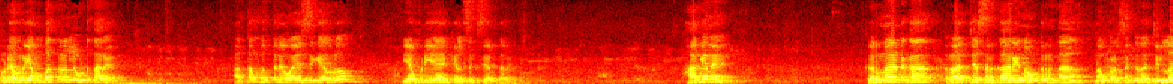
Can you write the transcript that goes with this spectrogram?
ನೋಡಿ ಅವರು ಎಂಬತ್ತರಲ್ಲಿ ಹುಟ್ಟುತ್ತಾರೆ ಹತ್ತೊಂಬತ್ತನೇ ವಯಸ್ಸಿಗೆ ಅವರು ಎಫ್ ಡಿ ಎ ಕೆಲಸಕ್ಕೆ ಸೇರ್ತಾರೆ. ಹಾಗೇನೆ ಕರ್ನಾಟಕ ರಾಜ್ಯ ಸರ್ಕಾರಿ ನೌಕರರ ನೌಕರರ ಸಂಘದ ಜಿಲ್ಲಾ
